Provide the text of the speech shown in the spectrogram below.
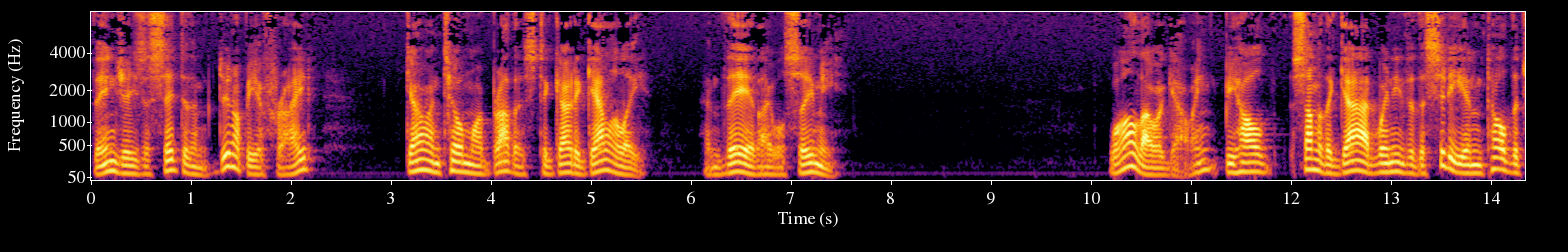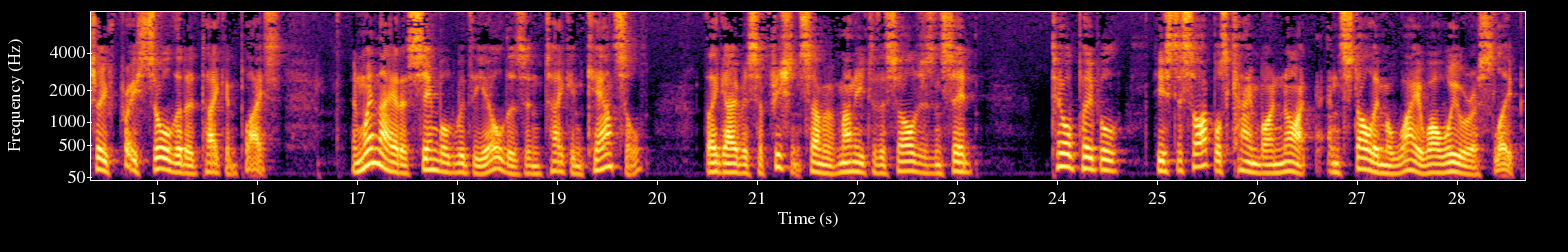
Then Jesus said to them, Do not be afraid. Go and tell my brothers to go to Galilee, and there they will see me. While they were going, behold, some of the guard went into the city and told the chief priests all that had taken place. And when they had assembled with the elders and taken counsel, they gave a sufficient sum of money to the soldiers and said, Tell people his disciples came by night and stole him away while we were asleep.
